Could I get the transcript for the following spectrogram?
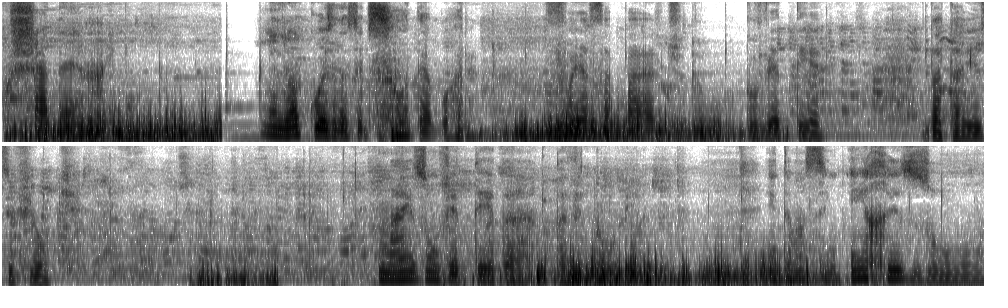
Puxadérrimo. Melhor coisa dessa edição até agora foi essa parte do, do VT da Thaís e Fiuk mais um VT da, da VTube. Então, assim, em resumo,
